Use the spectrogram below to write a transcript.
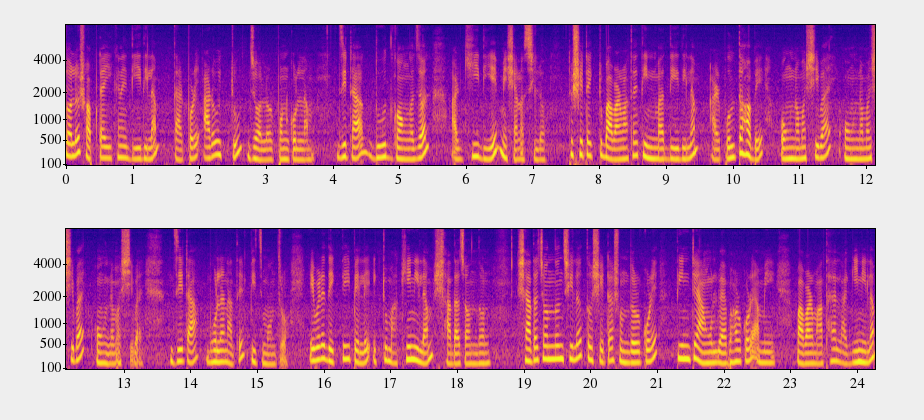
চলো সবটাই এখানে দিয়ে দিলাম, তারপরে আরও একটু জল অর্পণ করলাম, যেটা দুধ গঙ্গা জল আর ঘি দিয়ে মেশানো ছিল। তো সেটা একটু বাবার মাথায় তিনবার দিয়ে দিলাম। আর বলতে হবে, ওং নম শিবায়, ওং নম শিবায়, ওং নম শিবায়, যেটা ভোলানাথের বীজ মন্ত্র। এবারে দেখতেই পেলে, একটু মাখিয়ে নিলাম সাদা চন্দন। সাদা চন্দন ছিল তো সেটা সুন্দর করে তিনটে আঙুল ব্যবহার করে আমি বাবার মাথায় লাগিয়ে নিলাম।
